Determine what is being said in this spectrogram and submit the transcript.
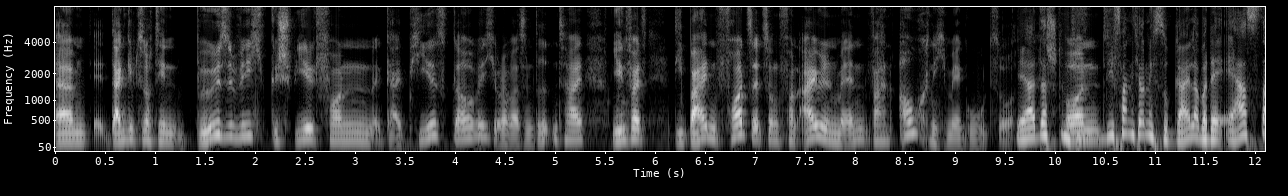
Ähm, dann gibt es noch den Bösewicht, gespielt von Guy Pearce, glaube ich, oder war es im dritten Teil. Jedenfalls, die beiden Fortsetzungen von Iron Man waren auch nicht mehr gut so. Ja, das stimmt. Die, Und- die fand ich auch nicht so geil, aber der erste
